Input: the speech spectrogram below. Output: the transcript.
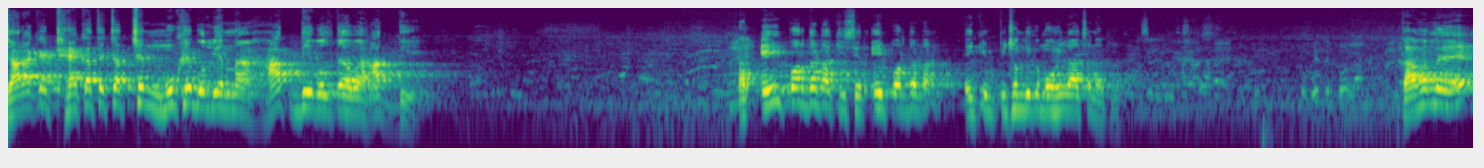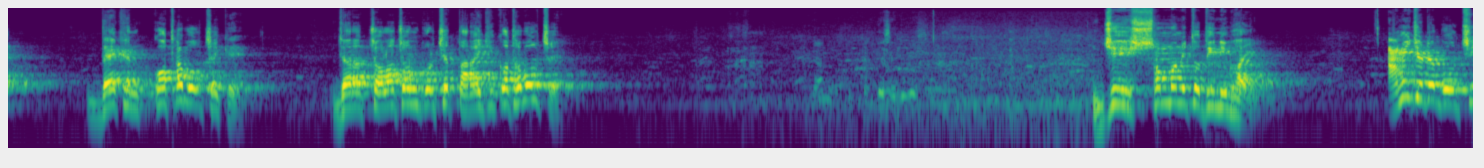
যারাকে ঠেকাতে চাচ্ছেন, মুখে বলিয়েন না, হাত দিয়ে বলতে হবে, হাত দিয়ে। আর এই পর্দাটা কিসের? এই পর্দাটা? এই কি পিছন দিকে মহিলা আছে নাকি? তাহলে দেখেন কথা বলছে কে? যারা চলাচল করছে, তারাই কি কথা বলছে? জি, সম্মানিত দিনী ভাই, আমি যেটা বলছি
